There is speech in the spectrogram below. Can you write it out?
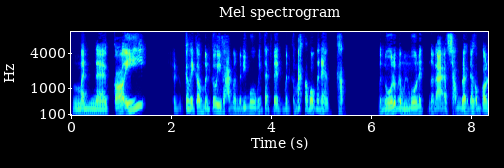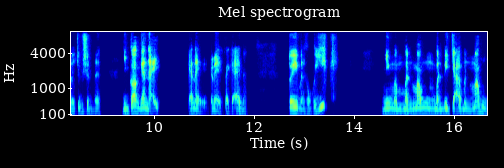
mình ờ, có ý các vị có mình có vi phạm mình mình đi mua miếng thịt về mình có mắc vào bốn cái nào không? Mình mua, lúc đó mình mua nó nó đã xong rồi, nó không còn là chúng sinh nữa. Nhưng có cái này cái này cái này phải kể nè. Tuy mình không có giết nhưng mà mình mong, mình đi chợ mình mong,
